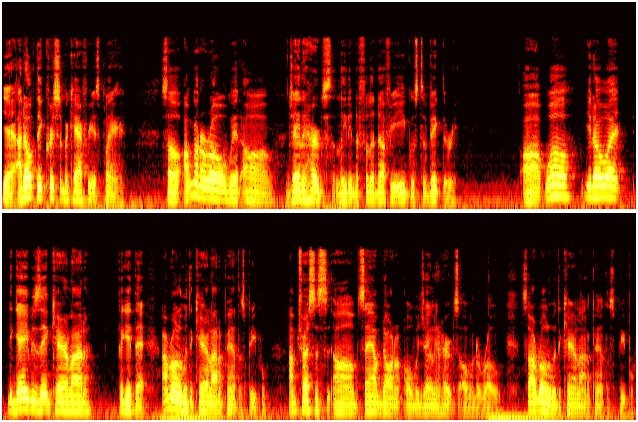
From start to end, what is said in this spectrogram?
Yeah, I don't think Christian McCaffrey is playing. So I'm gonna roll with um, Jalen Hurts leading the Philadelphia Eagles to victory. Uh, well, you know what? The game is in Carolina. Forget that. I'm rolling with the Carolina Panthers, people. I'm trusting um, Sam Darnold over Jalen Hurts on the road. So I'm rolling with the Carolina Panthers, people.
